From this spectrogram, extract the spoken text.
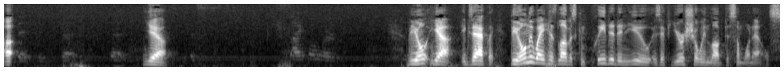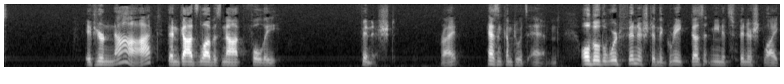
Uh, yeah. The o- yeah, exactly. The only way his love is completed in you is if you're showing love to someone else. If you're not, then God's love is not fully finished, right? It hasn't come to its end. Although the word finished in the Greek doesn't mean it's finished like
